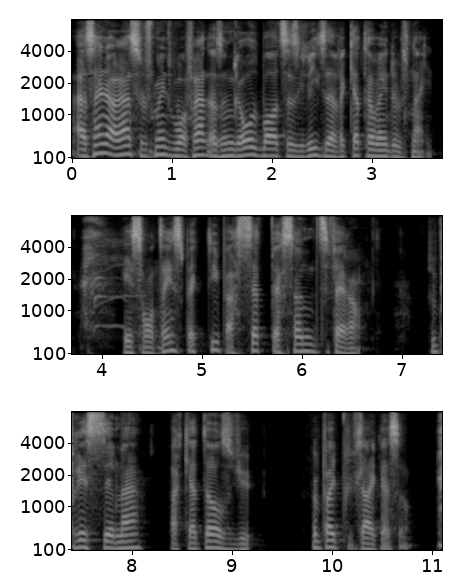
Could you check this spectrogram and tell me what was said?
à Saint-Laurent, sur le chemin du Bois-Franc, dans une grosse bâtisse grise avec 82 fenêtres. Et sont inspectés par sept personnes différentes. Plus précisément, par 14 vieux. Je peux pas être plus clair que ça.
